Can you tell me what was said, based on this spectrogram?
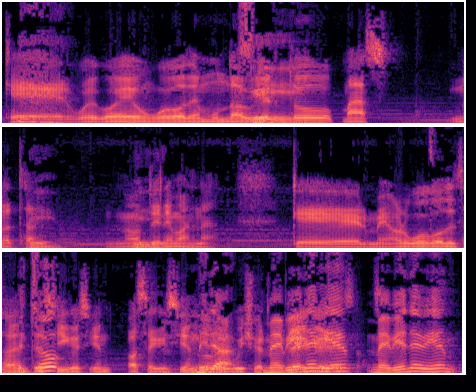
Que el juego es un juego de mundo abierto más. No está. No tiene más nada. Que el mejor juego de esta gente sigue siendo va a seguir siendo mira, me viene bien me viene bien.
